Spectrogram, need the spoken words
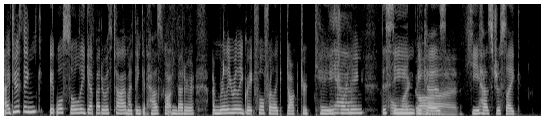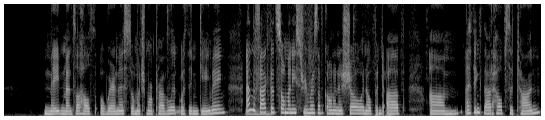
I do think it will slowly get better with time. I think it has gotten better. I'm really, really grateful for like Dr. K Yeah. joining the Oh scene because he has just like made mental health awareness so much more prevalent within gaming. And the fact that so many streamers have gone on a show and opened up um, i think that helps a ton.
